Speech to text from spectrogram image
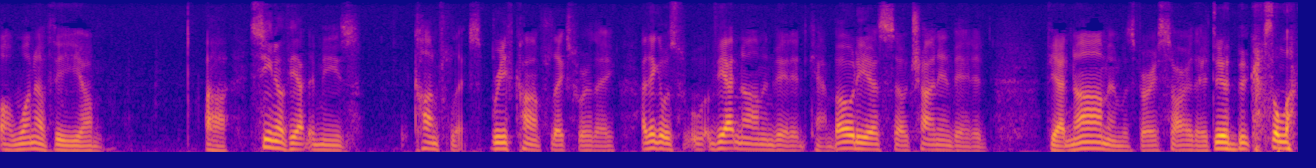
uh, one of the um, uh, Sino-Vietnamese conflicts, brief conflicts where they, I think it was Vietnam invaded Cambodia, so China invaded Vietnam and was very sorry they did because a lot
